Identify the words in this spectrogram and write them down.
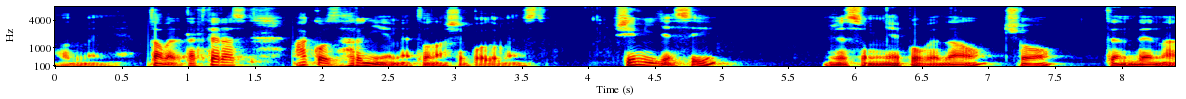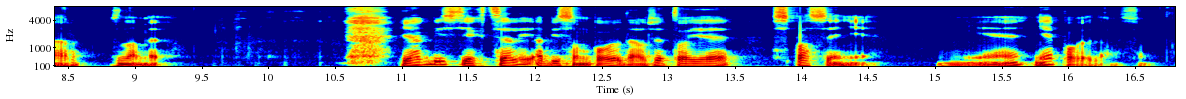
odmene. Dobre, tak teraz ako zhrnieme to naše podobenstvo? Všimnite si, že som nepovedal, čo ten denár znamená. Jak by ste chceli, aby som povedal, že to je spasenie? Nie, nepovedal som to.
